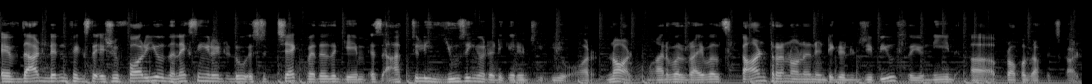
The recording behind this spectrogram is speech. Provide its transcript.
If that didn't fix the issue for you the next thing you need to do is to check whether the game is actually using your dedicated gpu or not. Marvel rivals can't run on an integrated gpu so you need a proper graphics card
